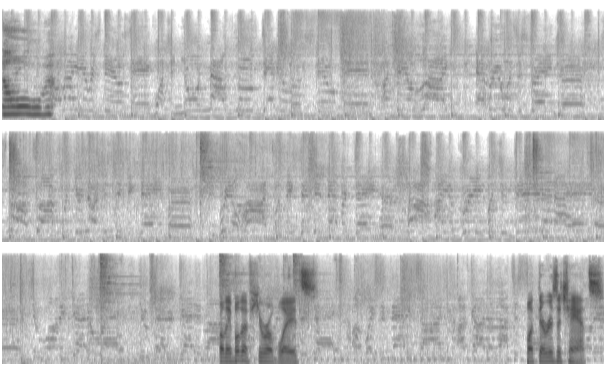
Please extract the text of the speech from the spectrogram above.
No. Well, they both have hero blades. But there is a chance.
